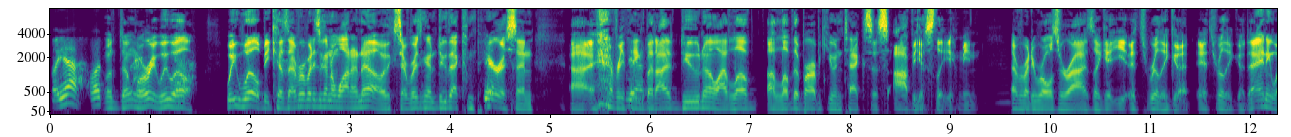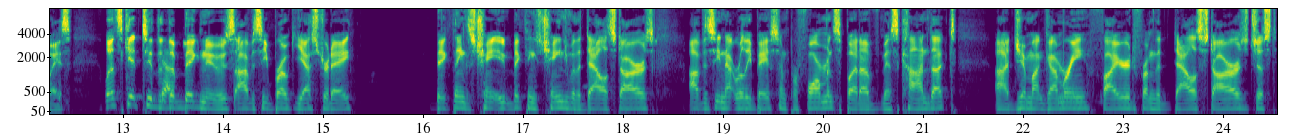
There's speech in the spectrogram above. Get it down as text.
but yeah, well, don't worry, we will. We will because everybody's going to want to know because everybody's going to do that comparison uh, everything. Yeah. But I do know I love I love the barbecue in Texas. Obviously, I mean everybody rolls their eyes like it, it's really good. It's really good. Anyways, let's get to the, yeah. the big news. Obviously, broke yesterday. Big things change. Big things change with the Dallas Stars. Obviously, not really based on performance, but of misconduct. Uh, Jim Montgomery fired from the Dallas Stars. Just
